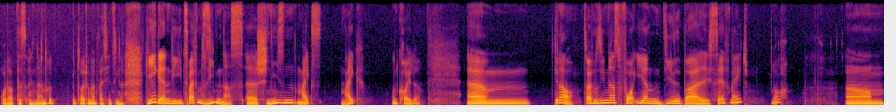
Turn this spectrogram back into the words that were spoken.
oder ob das irgendeine andere Bedeutung hat, weiß ich jetzt nicht genau. Gegen die 257ers, äh, Schniesen, Mikes, Mike und Keule. Ähm, genau, 257ers vor ihrem Deal bei Selfmade noch. Ähm,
